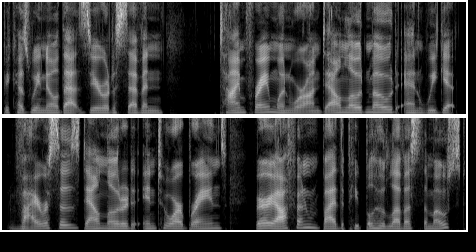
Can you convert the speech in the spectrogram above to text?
because we know that zero to seven time frame when we're on download mode and we get viruses downloaded into our brains very often by the people who love us the most.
